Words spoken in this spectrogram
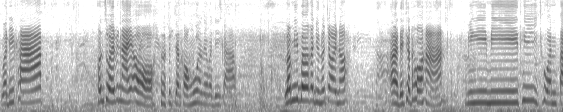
สวัสดีครับสวัสดี คนสวยไปไหนอ๋อจัดของงวดเลยสวัสดีครับ เรามีเบอร์กันอยู่นะจอยเนาะอ่าเดี๋ยวจะโทรหา มีมีที่ชวนไป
